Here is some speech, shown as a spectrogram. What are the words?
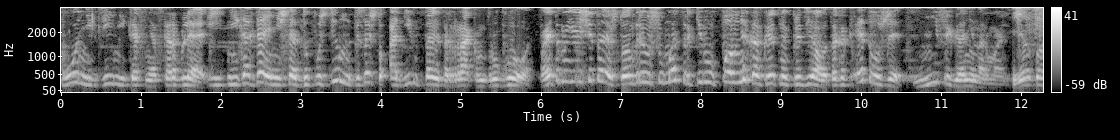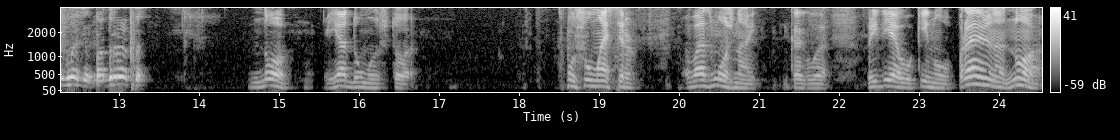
Его нигде никак не оскорбляю. И никогда я не считаю допустимым написать, что один ставит раком другого. Поэтому я считаю, что Андрей Шумастер кинул вполне конкретную предъяву, так как это уже нифига не нормально. Я согласен подраться. Но я думаю, что Ушумастер, возможно, как бы предъяву кинул правильно, но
